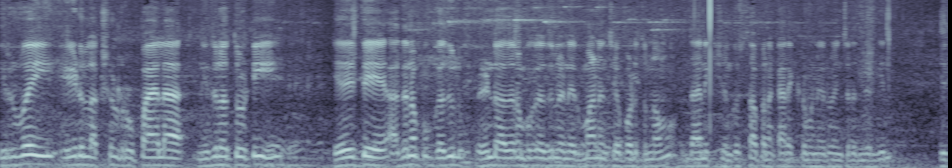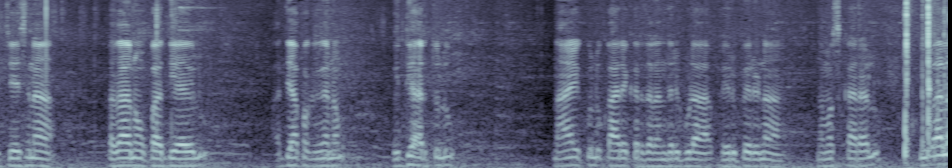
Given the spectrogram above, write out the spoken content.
ఇరవై ఏడు లక్షల రూపాయల నిధులతోటి ఏదైతే అదనపు గదులు రెండు అదనపు గదుల నిర్మాణం చేపడుతున్నామో దానికి శంకుస్థాపన కార్యక్రమం నిర్వహించడం జరిగింది. ఇది చేసిన ప్రధాన అధ్యాపకగణం అధ్యాపక గణం విద్యార్థులు నాయకులు కార్యకర్తలందరికీ కూడా పేరు పేరున నమస్కారాలు. ఇవాళ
